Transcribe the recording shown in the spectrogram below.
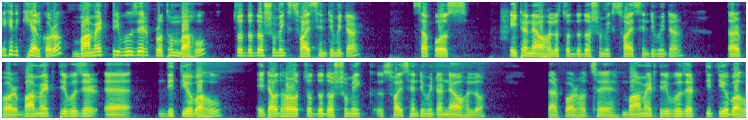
এখানে খেয়াল করো, বামের ত্রিভুজের প্রথম বাহু চোদ্দ দশমিক ছয় সেন্টিমিটার, সাপোজ এইটা নেওয়া হলো চোদ্দ দশমিক ছয় সেন্টিমিটার, তারপর বামের ত্রিভুজের দ্বিতীয় বাহু, এটাও ধরো চোদ্দ দশমিক ছয় সেন্টিমিটার নেওয়া হলো। তারপর হচ্ছে বামের ত্রিভুজের তৃতীয় বাহু,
